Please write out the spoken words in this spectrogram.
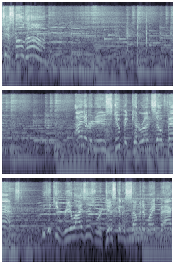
Just hold on! I never knew Stupid could run so fast. You think he realizes we're just gonna summon him right back?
